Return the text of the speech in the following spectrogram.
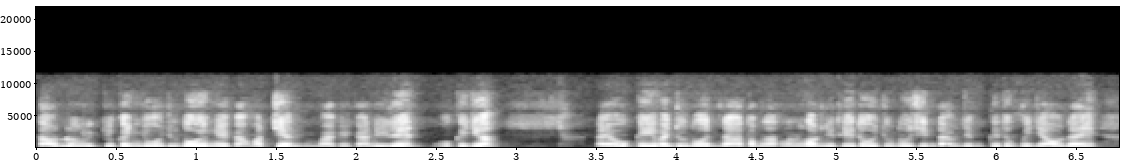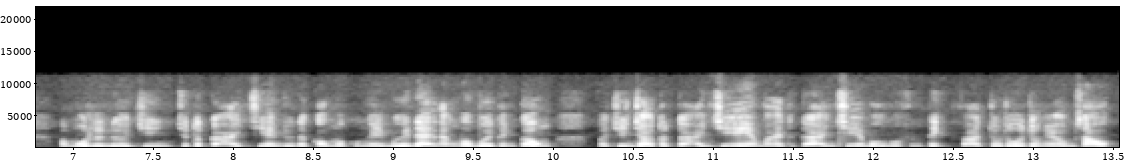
tạo động lực cho kênh của chúng tôi ngày càng phát triển và ngày càng đi lên. Ok chưa? Đấy, ok và chúng tôi uh, tóm tắt ngắn gọn như thế thôi. Chúng tôi xin tạm dừng kết thúc video ở đây. Và một lần nữa xin chúc tất cả anh chị em chúng ta có một ngày mới đại thắng và bơi thành công. Và xin chào tất cả anh chị em và tất cả anh chị em bộ phân tích và chốt chốt cho ngày hôm sau.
